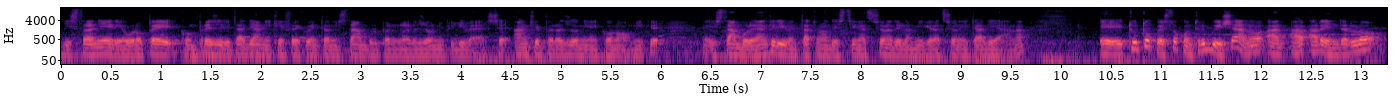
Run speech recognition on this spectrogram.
di stranieri europei, compresi gli italiani, che frequentano Istanbul per ragioni più diverse, anche per ragioni economiche. Eh, Istanbul è anche diventata una destinazione della migrazione italiana e tutto questo contribuisce a, a, a, renderlo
